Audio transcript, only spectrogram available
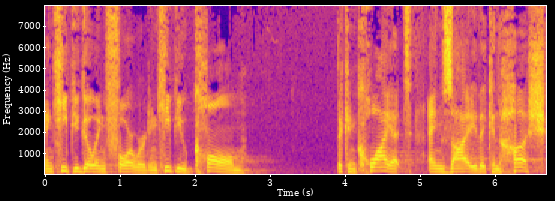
and keep you going forward and keep you calm, that can quiet anxiety, that can hush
